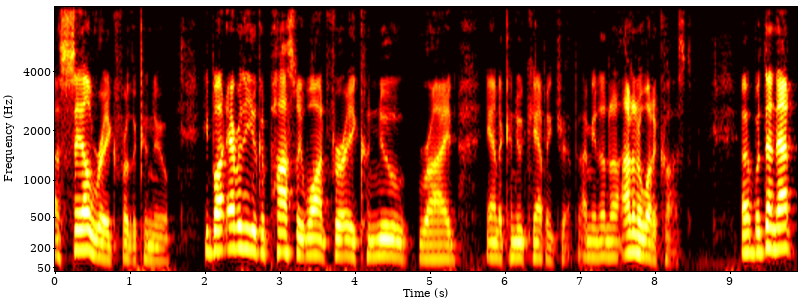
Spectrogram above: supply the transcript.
a sail rig for the canoe. He bought everything you could possibly want for a canoe ride and a canoe camping trip. I mean, I don't know, I don't know what it cost. Uh, but then that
